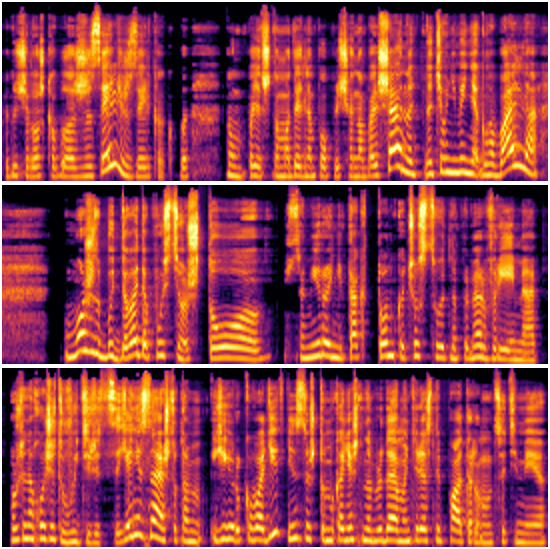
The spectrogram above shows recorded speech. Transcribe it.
предыдущая обложка была Жизель, Жизель как бы, ну, понятно, что в модельном поприще она большая, но, но тем не менее глобально может быть, давай допустим, что Самира не так тонко чувствует, например, время. Может, она хочет выделиться. Я не знаю, что там ей руководит. Единственное, что мы, конечно, наблюдаем интересный паттерн вот с этими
